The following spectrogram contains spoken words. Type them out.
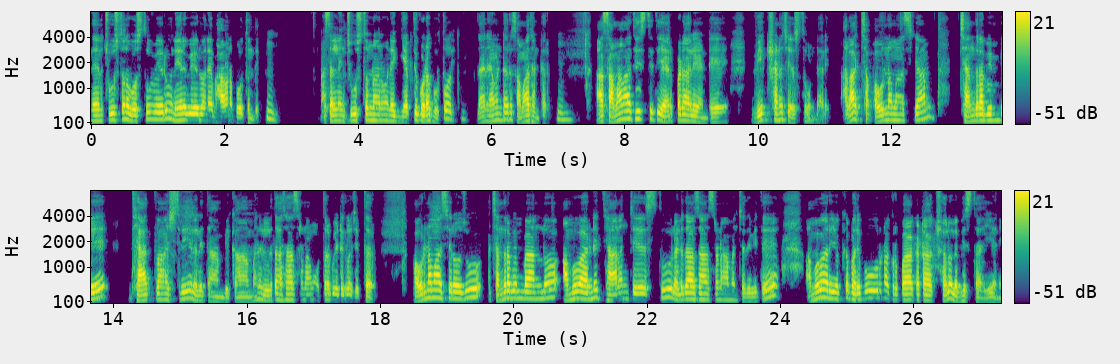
నేను చూస్తున్న వస్తువు వేరు నేను వేరు అనే భావన పోతుంది. అసలు నేను చూస్తున్నాను అనే జ్ఞప్తి కూడా పోతుంది. దాన్ని ఏమంటారు సమాధి అంటారు. ఆ సమాధి స్థితి ఏర్పడాలి అంటే వీక్షణ చేస్తూ ఉండాలి అలా చ- పౌర్ణమాస్యాం చంద్రబింబే ధ్యాత్వాశ్రీ లలితాంబికాం అని లలితా సహస్రనామం ఉత్తరపీఠికలో చెప్తారు. పౌర్ణమాసి రోజు అమ్మవారిని అమ్మవారిని ధ్యానం చేస్తూ లలితా సహస్రనామం చదివితే అమ్మవారి యొక్క పరిపూర్ణ కృపా కటాక్షాలు లభిస్తాయి అని.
